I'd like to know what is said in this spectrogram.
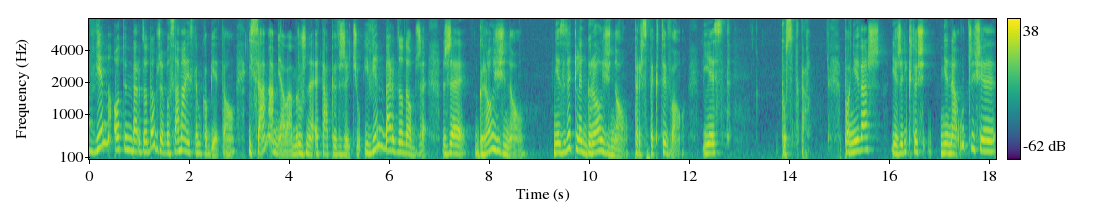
Wiem o tym bardzo dobrze, bo sama jestem kobietą i sama miałam różne etapy w życiu i wiem bardzo dobrze, że groźną, niezwykle groźną perspektywą jest pustka. Ponieważ jeżeli ktoś nie nauczy się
